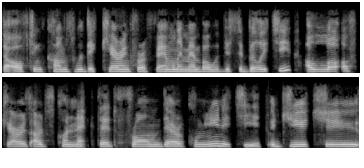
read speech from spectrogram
that often comes with the caring for a family member with disability. A lot of carers are disconnected from their community due to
